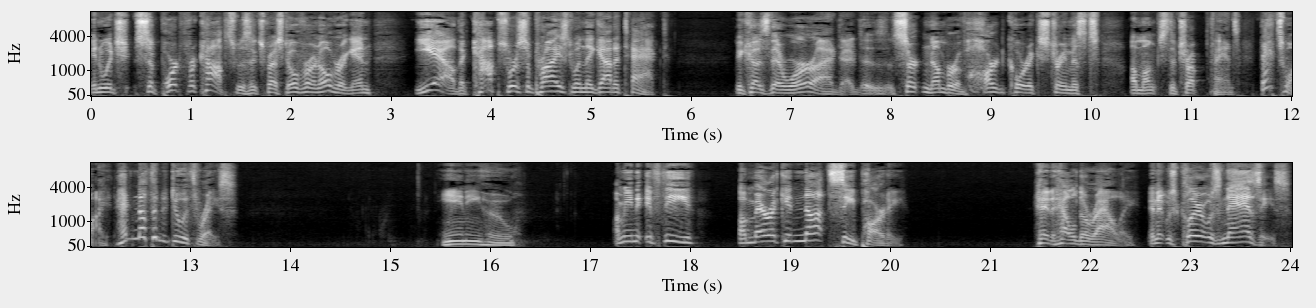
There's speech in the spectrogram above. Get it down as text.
in which support for cops was expressed over and over again, yeah, the cops were surprised when they got attacked because there were a, a certain number of hardcore extremists amongst the Trump fans. That's why. It had nothing to do with race. anywho I mean, if the American Nazi Party had held a rally and it was clear it was Nazis,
